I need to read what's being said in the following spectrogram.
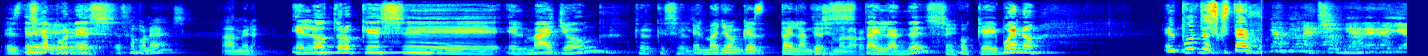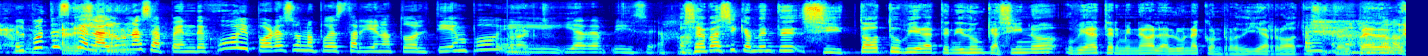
Es de- japonés. ¿Es japonés? Ah, mira. El otro que es eh, el Mahjong, creo que es el, El que es tailandés, es si mal no recuerdo. tailandés. Sí. Ok, bueno. El punto es que están jugando una chingadera y era El punto es que la luna se apendejó y por eso no puede estar llena todo el tiempo y, Correcto. y y se-. O sea, básicamente, si Tot hubiera tenido un casino, hubiera terminado la luna con rodillas rotas y todo el pedo, güey.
